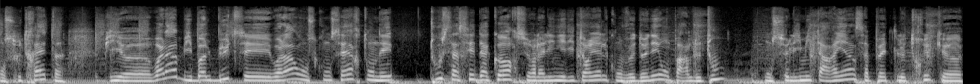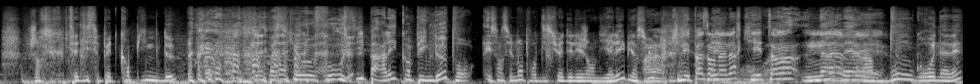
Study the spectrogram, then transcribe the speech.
on sous-traite. Puis voilà, bah, le but c'est voilà, on se concerte, on est tous assez d'accord sur la ligne éditoriale qu'on veut donner, on parle de tout. On se limite à rien, ça peut être le truc, euh, genre comme dit, ça peut être Camping 2. Parce qu'il faut aussi parler de Camping 2 pour, essentiellement pour dissuader les gens d'y aller, bien sûr. Voilà. Qui n'est pas un nanar, qui est un navet, navet. un bon gros navet.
